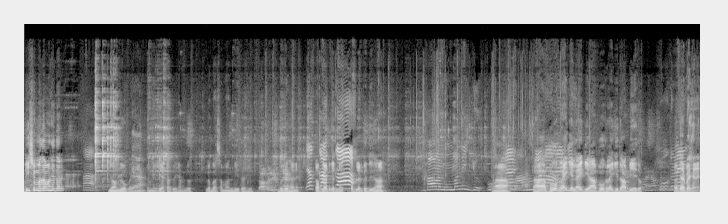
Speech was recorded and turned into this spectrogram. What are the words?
ડિસેમ્બર જવાનું છે તારે? જામ આમ જો ભાઈ આમ તમને દેખાતો છે આમ જો લબાસા મંદી છે. બધું છે ને કપલેટ કરી કપલેટ કરી દીધું હા. હા. હા ભૂખ લાગી લાગી. હા ભૂખ લાગી તો આ બે તો. અત્યારે ભાઈ છે ને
